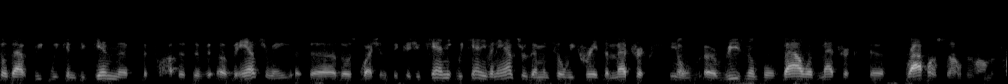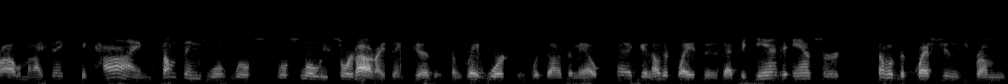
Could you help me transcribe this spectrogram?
so that we, we can begin the, the process of, of answering the, those questions because you can't we can't even answer them until we create the metrics you know uh, reasonable valid metrics to wrap ourselves around the problem. And I think with time some things will will will slowly sort out. I think uh, some great work was done at the Mayo Clinic and other places that began to answer some of the questions from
